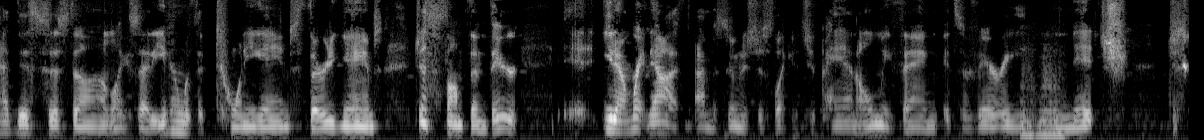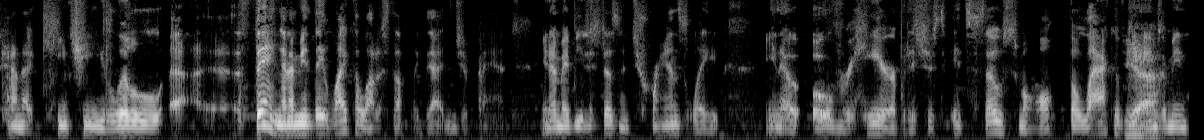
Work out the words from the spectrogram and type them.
had this system, like I said, even with the 20 games, 30 games, just something there, eh, you know, right now I- I'm assuming it's just like a Japan only thing. It's a very Mhm. niche, just kind of kitschy little uh, thing. And I mean, they like a lot of stuff like that in Japan. You know, maybe it just doesn't translate, you know, over here, but it's just, it's so small. The lack of Yeah. games. I mean,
